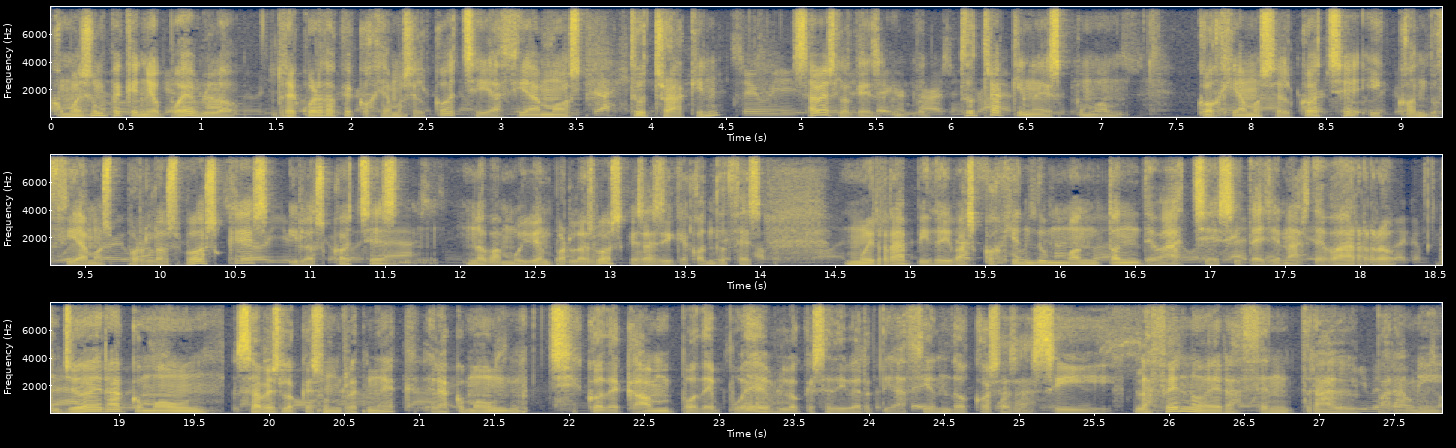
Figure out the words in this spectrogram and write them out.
Como es un pequeño pueblo, recuerdo que cogíamos el coche y hacíamos two tracking. ¿Sabes lo que es? Two tracking es como Cogíamos el coche y conducíamos por los bosques y los coches no van muy bien por los bosques, así que conduces muy rápido y vas cogiendo un montón de baches y te llenas de barro. Yo era como un, ¿sabes lo que es un redneck? Era como un chico de campo, de pueblo que se divertía haciendo cosas así. La fe no era central para mí,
